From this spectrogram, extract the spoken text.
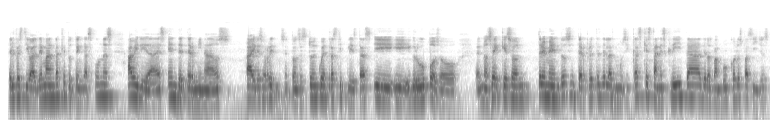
el festival demanda que tú tengas unas habilidades en determinados aires o ritmos. Entonces tú encuentras tiplistas y, grupos o eh, no sé, que son tremendos intérpretes de las músicas que están escritas, de los bambucos, los pasillos,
